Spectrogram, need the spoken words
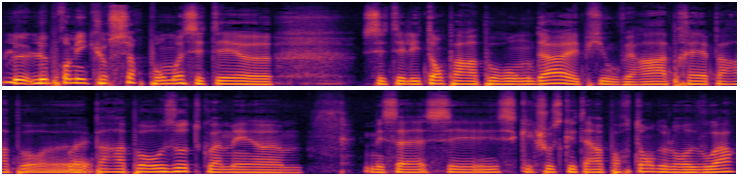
Le, premier curseur pour moi, c'était. Euh, c'était les temps par rapport au Honda et puis on verra après par rapport par rapport aux autres quoi mais mais ça c'est quelque chose qui était important de le revoir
